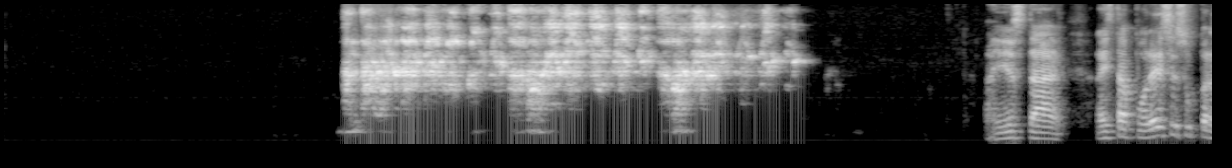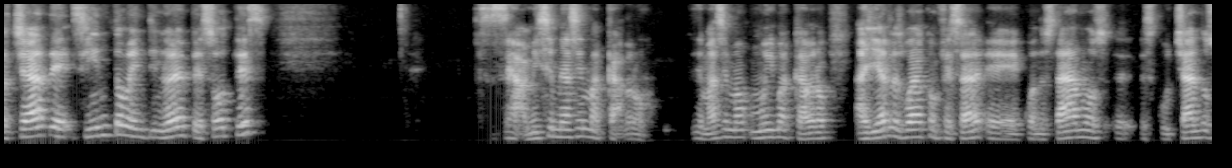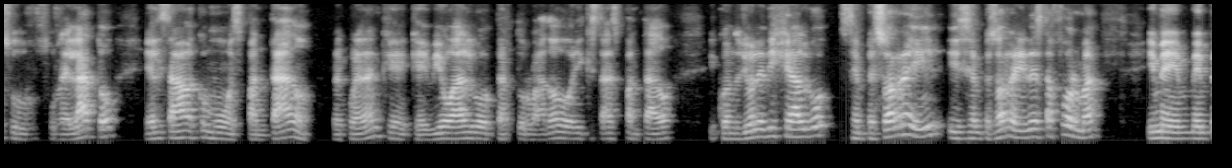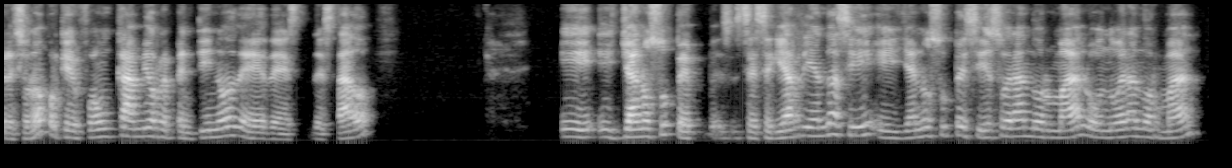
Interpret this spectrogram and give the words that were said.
Ahí está, ahí está, por ese superchat de 129 pesotes. A mí se me hace macabro. se me hace muy macabro. Ayer les voy a confesar, eh, cuando estábamos eh, escuchando su, su, relato, él estaba como espantado. ¿Recuerdan que, que, vio algo perturbador y que estaba espantado? Y cuando yo le dije algo, se empezó a reír y se empezó a reír de esta forma y me, me impresionó porque fue un cambio repentino de, de estado y, ya no supe, se seguía riendo así y ya no supe si eso era normal o no era normal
